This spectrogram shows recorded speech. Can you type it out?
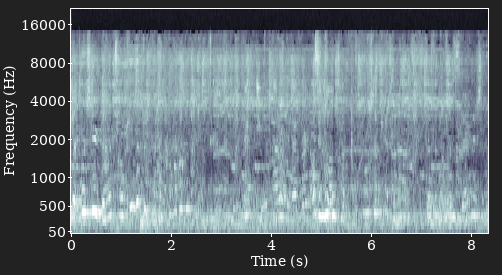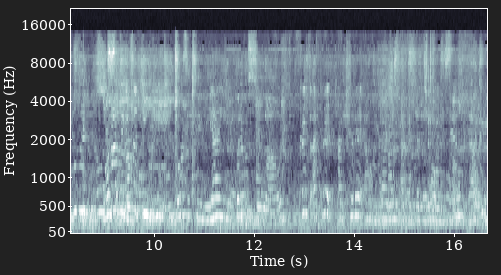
but was your dad talking the? I don't remember TV. It was a TV. Yeah, yeah. But it was so loud. Cause I put it, I TV. I could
